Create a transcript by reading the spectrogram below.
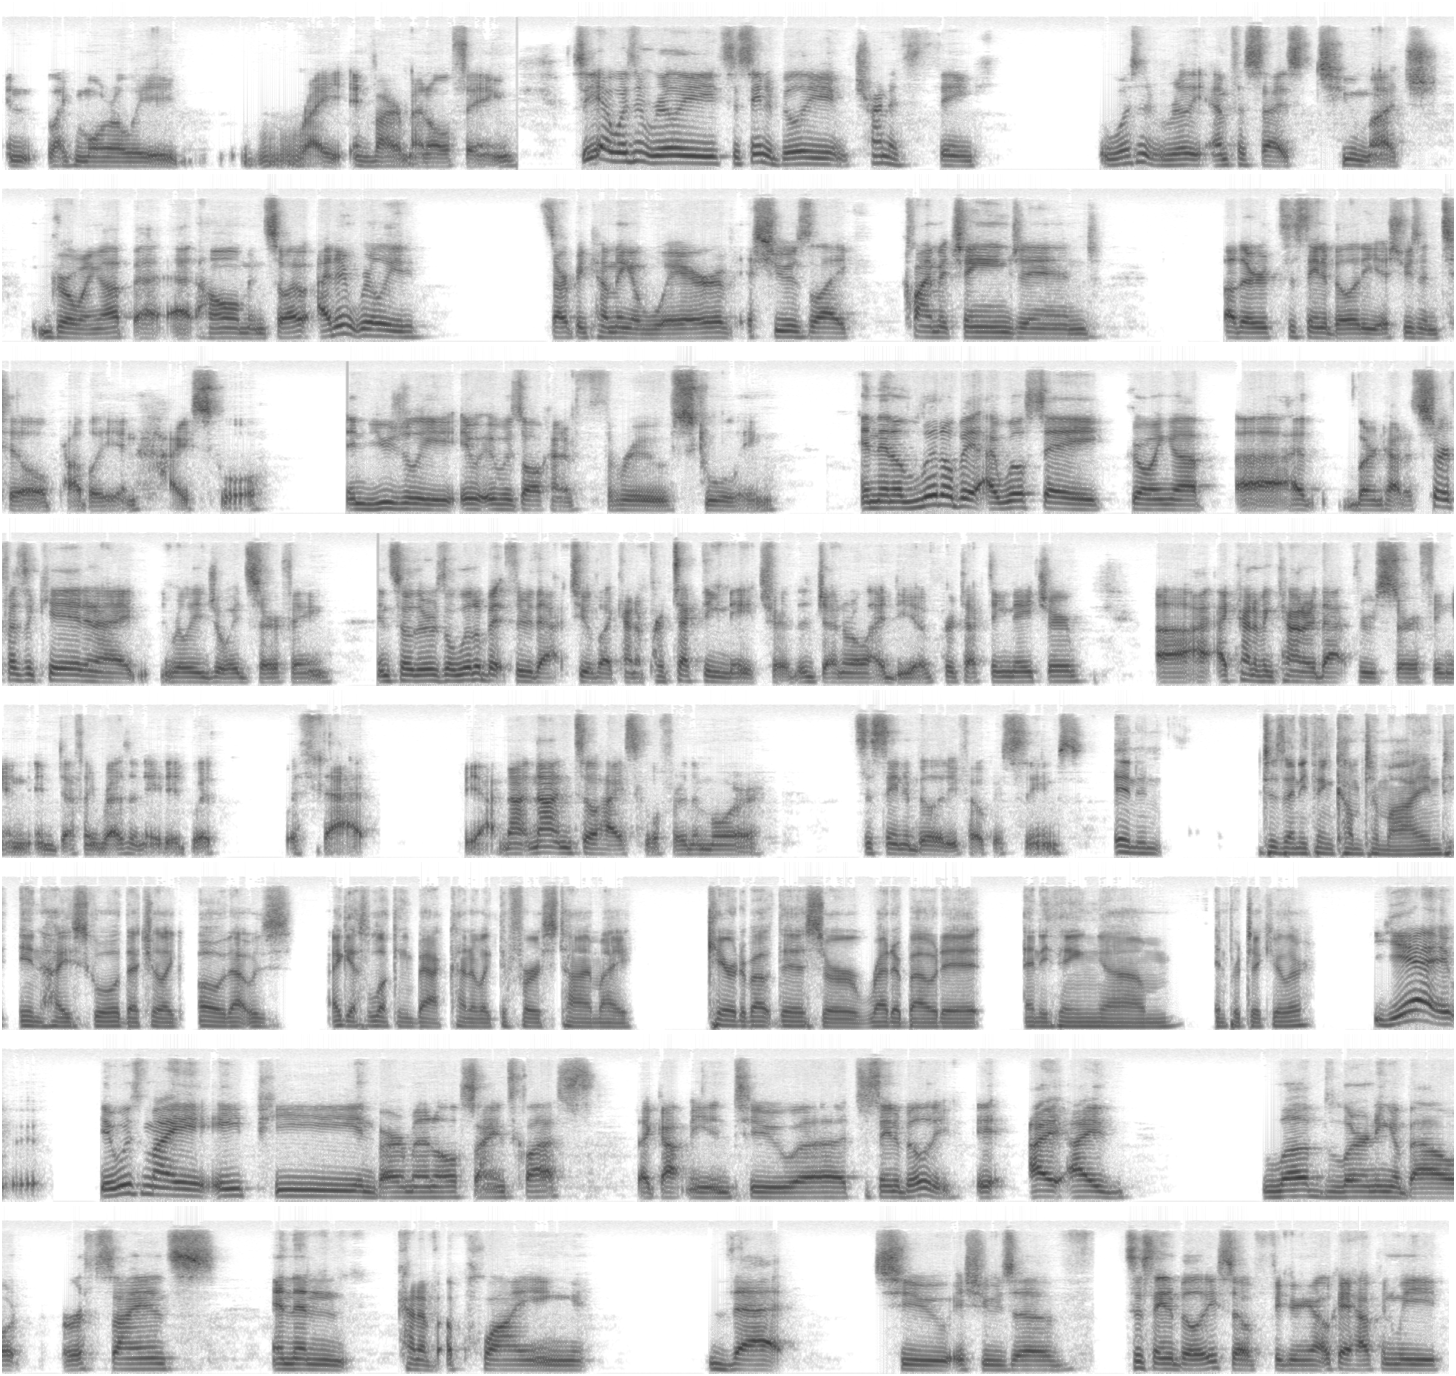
in like morally right environmental thing. So yeah, it wasn't really sustainability. I'm trying to think. It wasn't really emphasized too much growing up at, at home, and so I, I didn't really start becoming aware of issues like climate change and other sustainability issues until probably in high school. And usually it, it was all kind of through schooling. And then a little bit, I will say, growing up, uh, I learned how to surf as a kid and I really enjoyed surfing. And so there was a little bit through that too, like kind of protecting nature, the general idea of protecting nature. Uh, I, I, kind of encountered that through surfing and, and definitely resonated with with that. But yeah, not not until high school for the more sustainability focused themes. And in, does anything come to mind in high school that you're like, oh, that was, I guess, looking back, kind of like the first time I cared about this or read about it? Anything um, in particular? Yeah, it, it was my AP environmental science class that got me into uh, sustainability. It, I, I loved learning about earth science and then kind of applying that to issues of sustainability. So figuring out, okay, how can we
